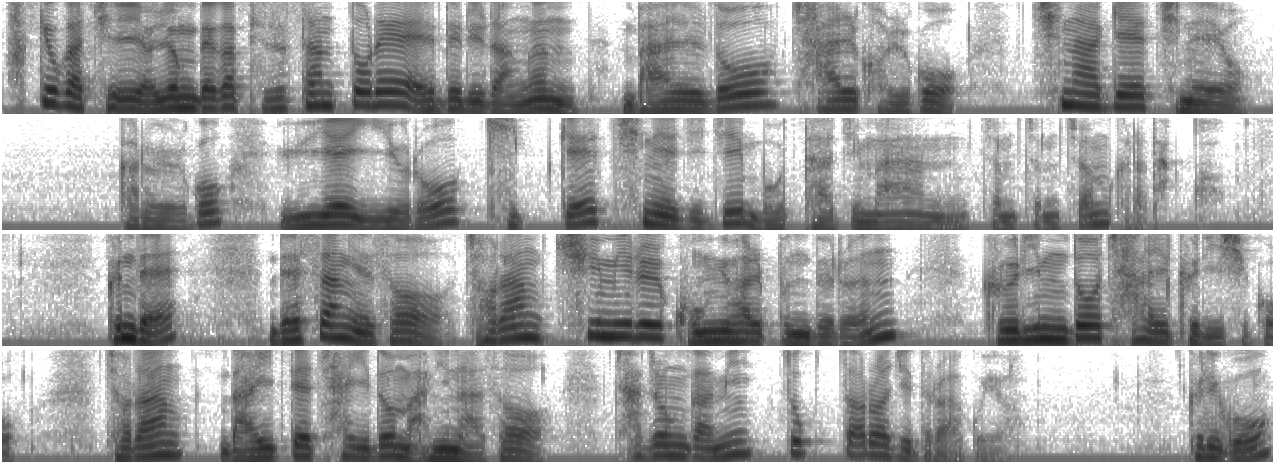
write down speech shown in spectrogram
학교 같이 연령대가 비슷한 또래 애들이랑은 말도 잘 걸고 친하게 지내요. 가로 열고 위의 이유로 깊게 친해지지 못하지만 점점점 그러다고. 근데 내 쌍에서 저랑 취미를 공유할 분들은 그림도 잘 그리시고 저랑 나이대 차이도 많이 나서 자존감이 뚝 떨어지더라고요. 그리고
